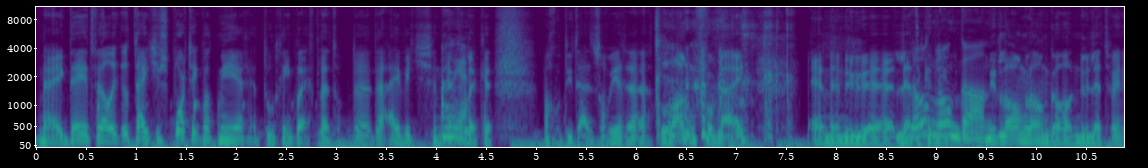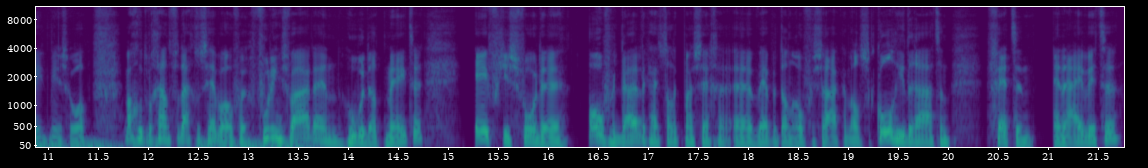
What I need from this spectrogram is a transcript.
nee ik deed het wel. Ik, een tijdje sport ik wat meer. En toen ging ik wel echt letten op de, de eiwitjes en dergelijke. Oh, ja. Maar goed, die tijd is alweer uh, lang voorbij. En nu let long, ik er niet... Long gone. Long, long gone. Nu letten we er niet meer zo op. Maar goed, we gaan het vandaag dus hebben over voedingswaarde en hoe we dat meten. Eventjes voor de overduidelijkheid zal ik maar zeggen. Uh, we hebben het dan over zaken als koolhydraten, vetten en eiwitten.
